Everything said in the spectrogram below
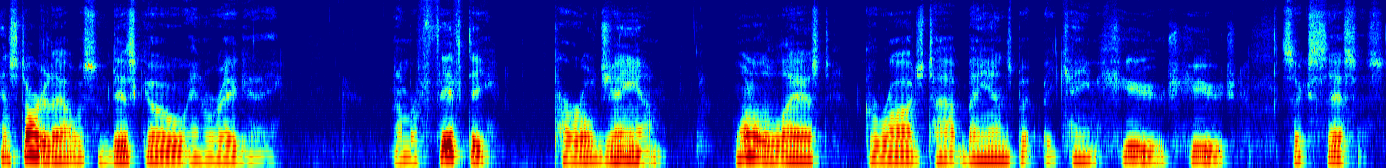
and started out with some disco and reggae. Number 50, Pearl Jam, one of the last garage type bands, but became huge, huge successes.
